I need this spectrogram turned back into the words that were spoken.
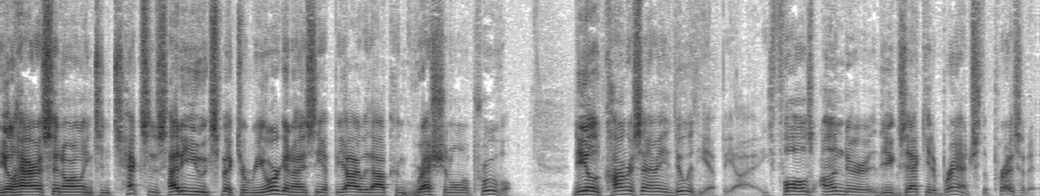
Neil Harrison, Arlington, Texas. How do you expect to reorganize the FBI without congressional approval? Neil, Congress have anything to do with the FBI. It falls under the executive branch, the president.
